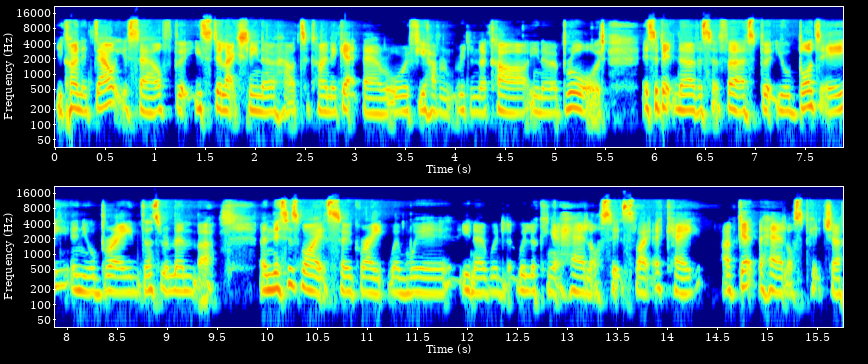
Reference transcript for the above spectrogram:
You kind of doubt yourself, but you still actually know how to kind of get there. Or if you haven't ridden a car, you know, abroad, it's a bit nervous at first, but your body and your brain does remember. And this is why it's so great when we're, you know, we're, we're looking at hair loss. It's like, okay, I get the hair loss picture,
